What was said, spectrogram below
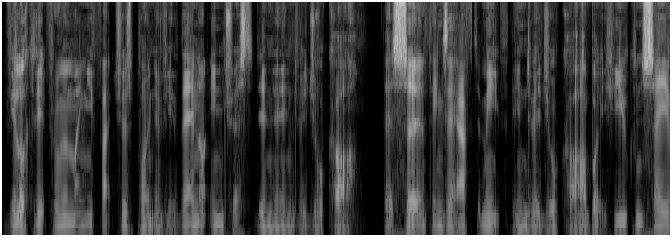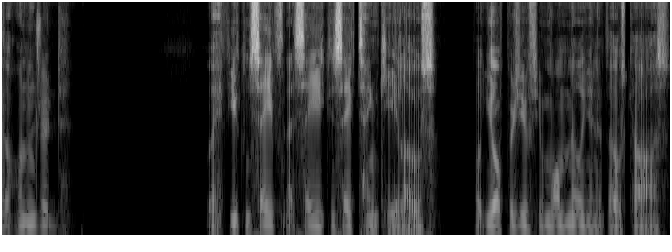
if you look at it from a manufacturer's point of view, they're not interested in an individual car. There's certain things they have to meet for the individual car, but if you can save a hundred, well, if you can save, let's say you can save ten kilos, but you're producing one million of those cars,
